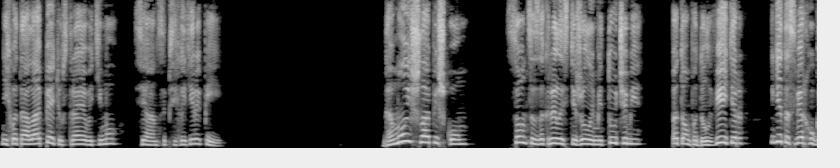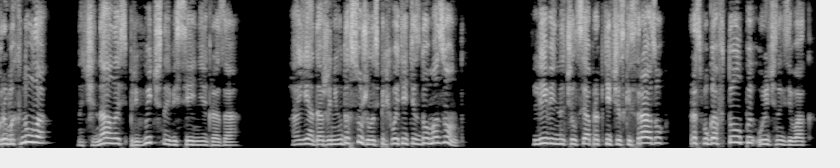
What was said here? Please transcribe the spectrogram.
не хватало опять устраивать ему сеансы психотерапии. Домой шла пешком. Солнце закрылось тяжелыми тучами, потом подул ветер, где-то сверху громыхнуло, начиналась привычная весенняя гроза. А я даже не удосужилась прихватить из дома зонт. Ливень начался практически сразу, распугав толпы уличных зевак.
